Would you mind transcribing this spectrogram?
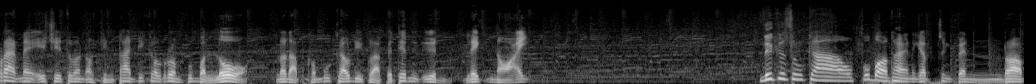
แรกในเอเชียตะวันออกเฉียงใต้ที่เข้าร่วมฟุตบอลโลก ระดับของพวกเขาดีกว่าประเทศอื่นๆ เล็กน้อยนี่คือสุข่าวฟุตบอลไทยนะครับ ซึ่งเป็นรอบ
